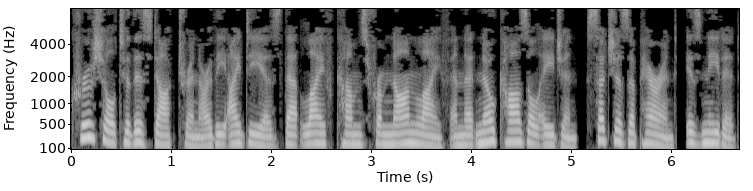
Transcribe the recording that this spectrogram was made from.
Crucial to this doctrine are the ideas that life comes from non-life and that no causal agent, such as a parent, is needed.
